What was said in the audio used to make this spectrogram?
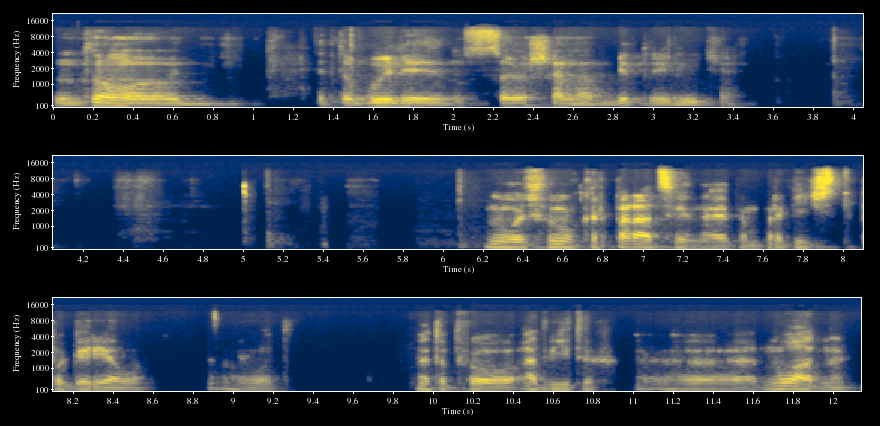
Но это были совершенно отбитые люди. Ну, очень много корпораций на этом практически погорело. Вот. Это про отбитых. Э, Ну, ладно.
